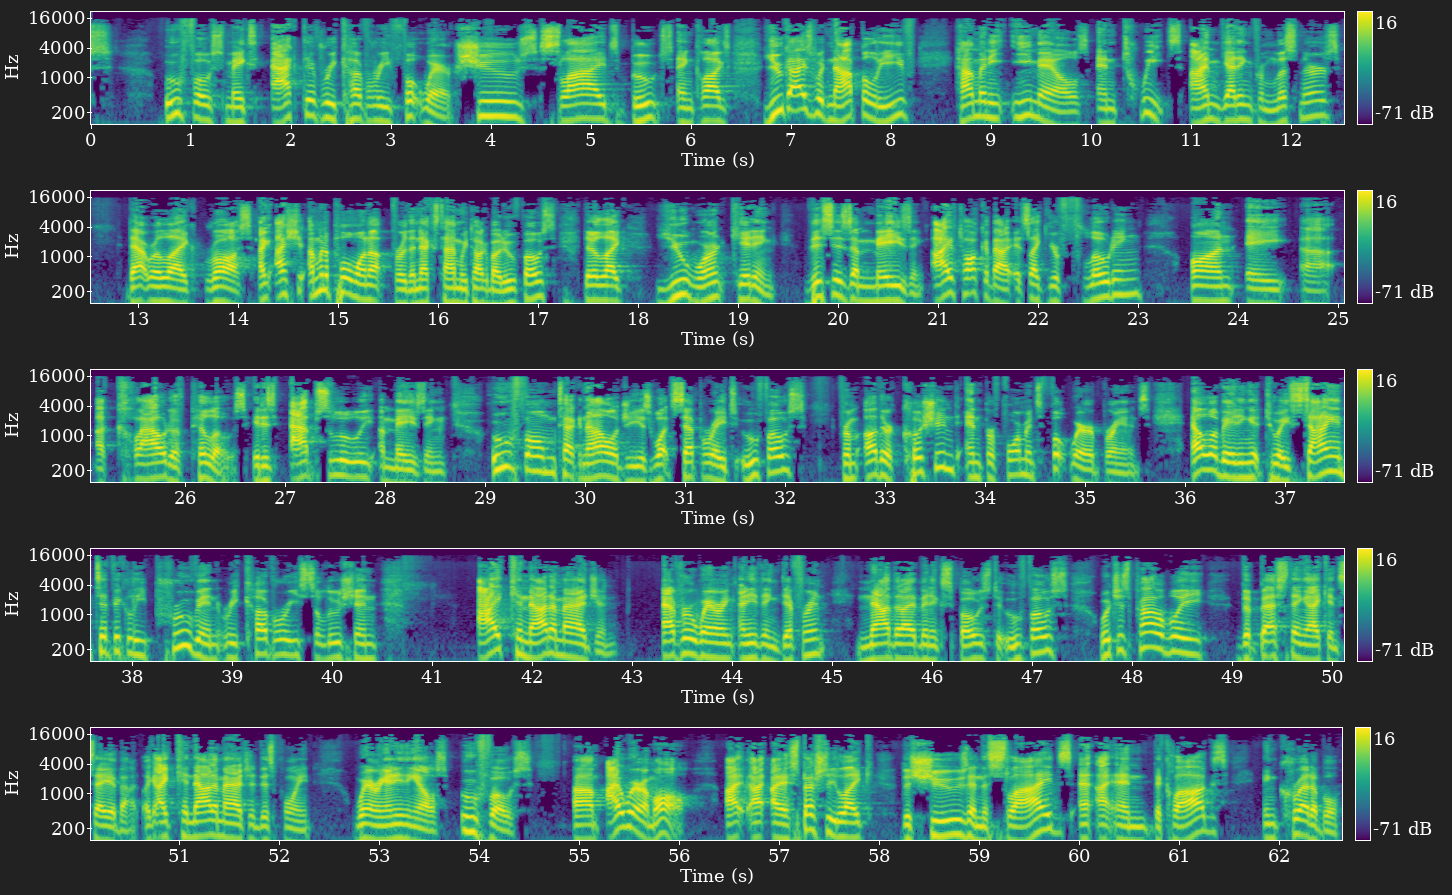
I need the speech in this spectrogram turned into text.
OOFOS makes active recovery footwear, shoes, slides, boots, and clogs. You guys would not believe how many emails and tweets I'm getting from listeners that were like, Ross, I, I should, I'm going to pull one up for the next time we talk about OOFOS. They're like, you weren't kidding. This is amazing. I've talked about it. It's like you're floating on a uh, a cloud of pillows. It is absolutely amazing. OOFOAM technology is what separates OOFOS from other cushioned and performance footwear brands, elevating it to a scientifically proven recovery solution. I cannot imagine ever wearing anything different now that I've been exposed to OOFOS, which is probably the best thing I can say about it. Like, I cannot imagine at this point wearing anything else. OOFOS. Um, I wear them all. I, I, I especially like the shoes and the slides and, and the clogs, incredible.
